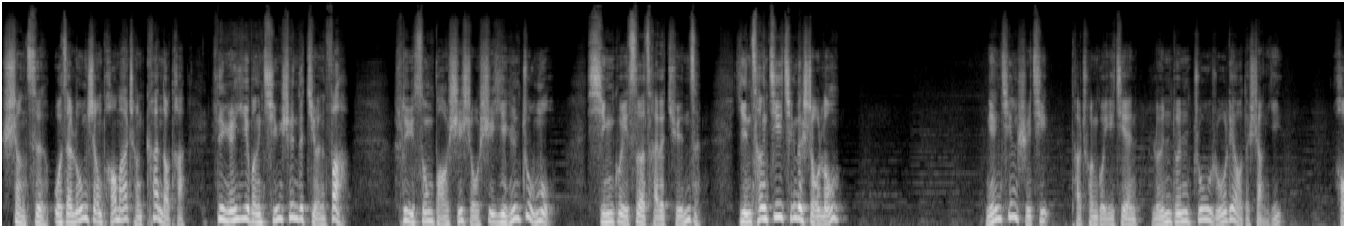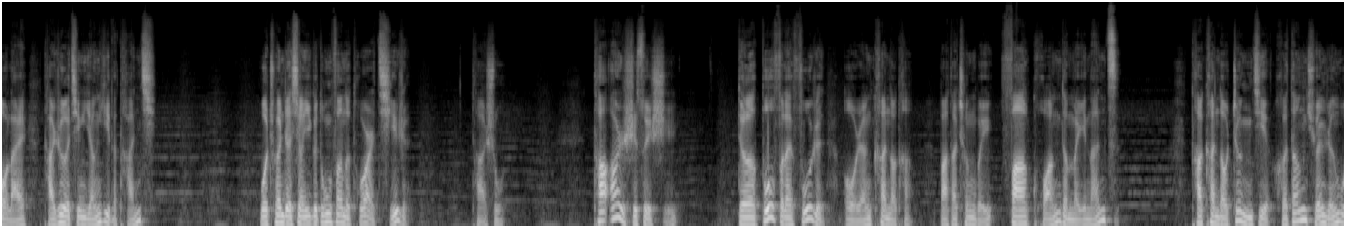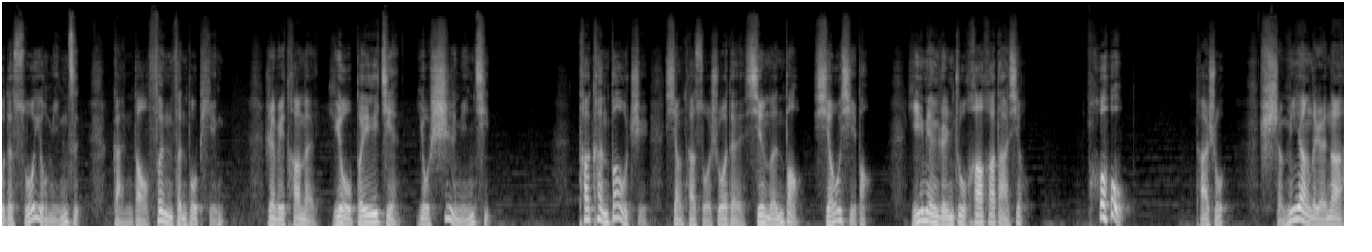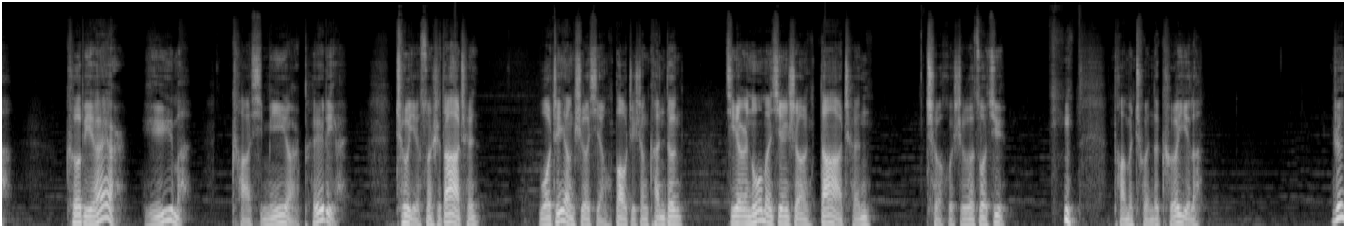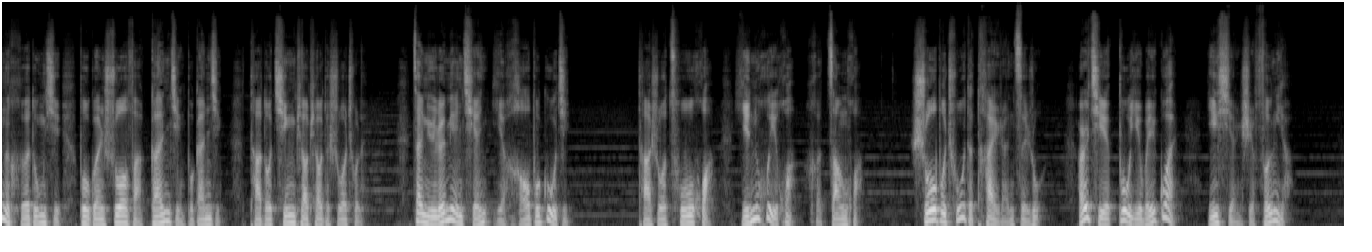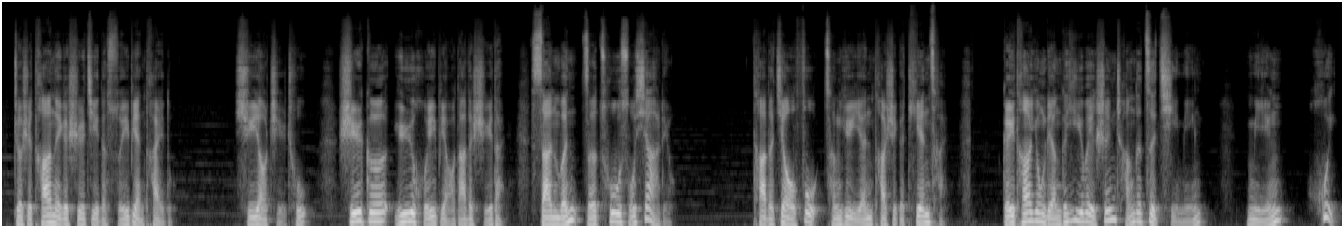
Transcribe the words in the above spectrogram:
上次我在龙上跑马场看到她，令人一往情深的卷发，绿松宝石首饰引人注目，新贵色彩的裙子，隐藏激情的手龙。年轻时期，他穿过一件伦敦侏儒料的上衣，后来他热情洋溢的谈起。我穿着像一个东方的土耳其人，他说。他二十岁时，的波弗莱夫人偶然看到他，把他称为发狂的美男子。他看到政界和当权人物的所有名字，感到愤愤不平，认为他们又卑贱又市民气。他看报纸，像他所说的《新闻报》《消息报》，一面忍住哈哈大笑。哦，他说：“什么样的人呢？科比埃尔，于曼。”卡西米尔·佩利埃，这也算是大臣。我这样设想：报纸上刊登吉尔诺曼先生大臣，这会是恶作剧。哼，他们蠢的可以了。任何东西，不管说法干净不干净，他都轻飘飘的说出来，在女人面前也毫不顾忌。他说粗话、淫秽话和脏话，说不出的泰然自若，而且不以为怪。以显示风雅，这是他那个世纪的随便态度。需要指出，诗歌迂回表达的时代，散文则粗俗下流。他的教父曾预言他是个天才，给他用两个意味深长的字起名“名慧”。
